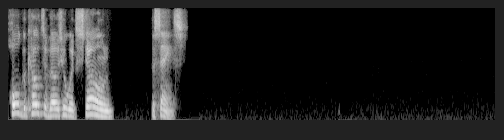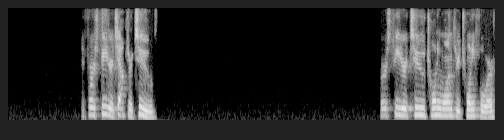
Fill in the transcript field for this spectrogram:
hold the coats of those who would stone the saints. In 1 Peter chapter 2, 1 Peter 2, 21 through 24.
